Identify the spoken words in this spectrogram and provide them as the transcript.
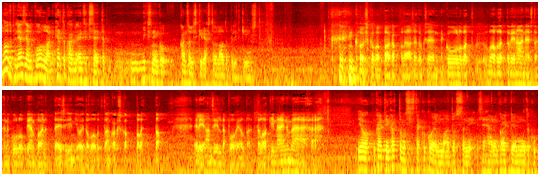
lautapeliasialla kun ollaan, niin kertokaa nyt ensiksi se, että miksi niin kansalliskirjastoa lautapelit kiinnostaa? Koska vapaa asetukseen ne kuuluvat luovutettaviin aineistoihin, ne kuuluu pienpainotteisiin, joita luovutetaan kaksi kappaletta. Eli ihan siltä pohjalta, että laki näin määrää. Joo, kun käytiin katsomassa sitä kokoelmaa tuossa, niin sehän on kaikkea muuta kuin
